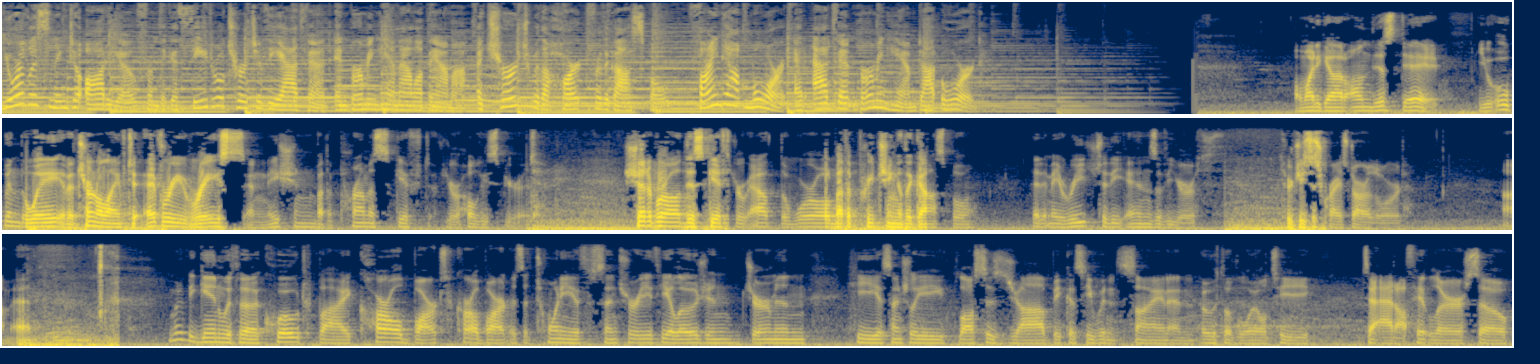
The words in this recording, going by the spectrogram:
You're listening to audio from the Cathedral Church of the Advent in Birmingham, Alabama, a church with a heart for the gospel. Find out more at adventbirmingham.org. Almighty God, on this day, you open the way of eternal life to every race and nation by the promised gift of your Holy Spirit. Shed abroad this gift throughout the world by the preaching of the gospel, that it may reach to the ends of the earth. Through Jesus Christ our Lord. Amen. I'm going to begin with a quote by Karl Barth. Karl Barth is a 20th century theologian, German. He essentially lost his job because he wouldn't sign an oath of loyalty to Adolf Hitler. So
